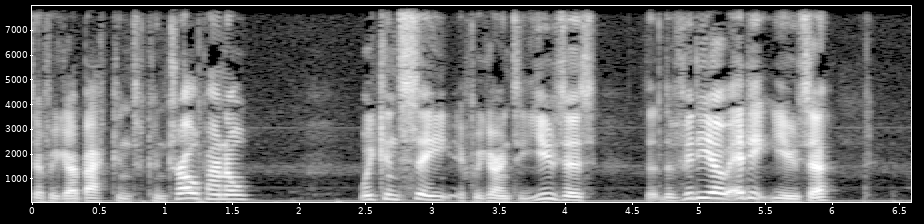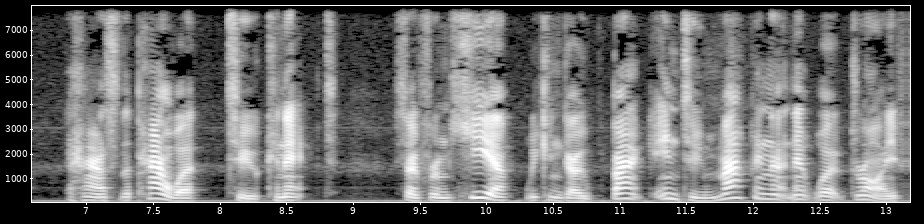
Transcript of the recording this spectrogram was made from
So if we go back into control panel, we can see if we go into users that the video edit user has the power to connect. So from here, we can go back into mapping that network drive,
